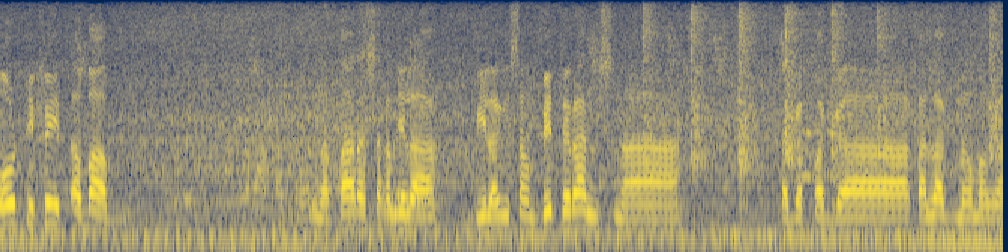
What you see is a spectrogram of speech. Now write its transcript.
40 feet above na para sa kanila bilang isang veterans na tagapagkalag ng mga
